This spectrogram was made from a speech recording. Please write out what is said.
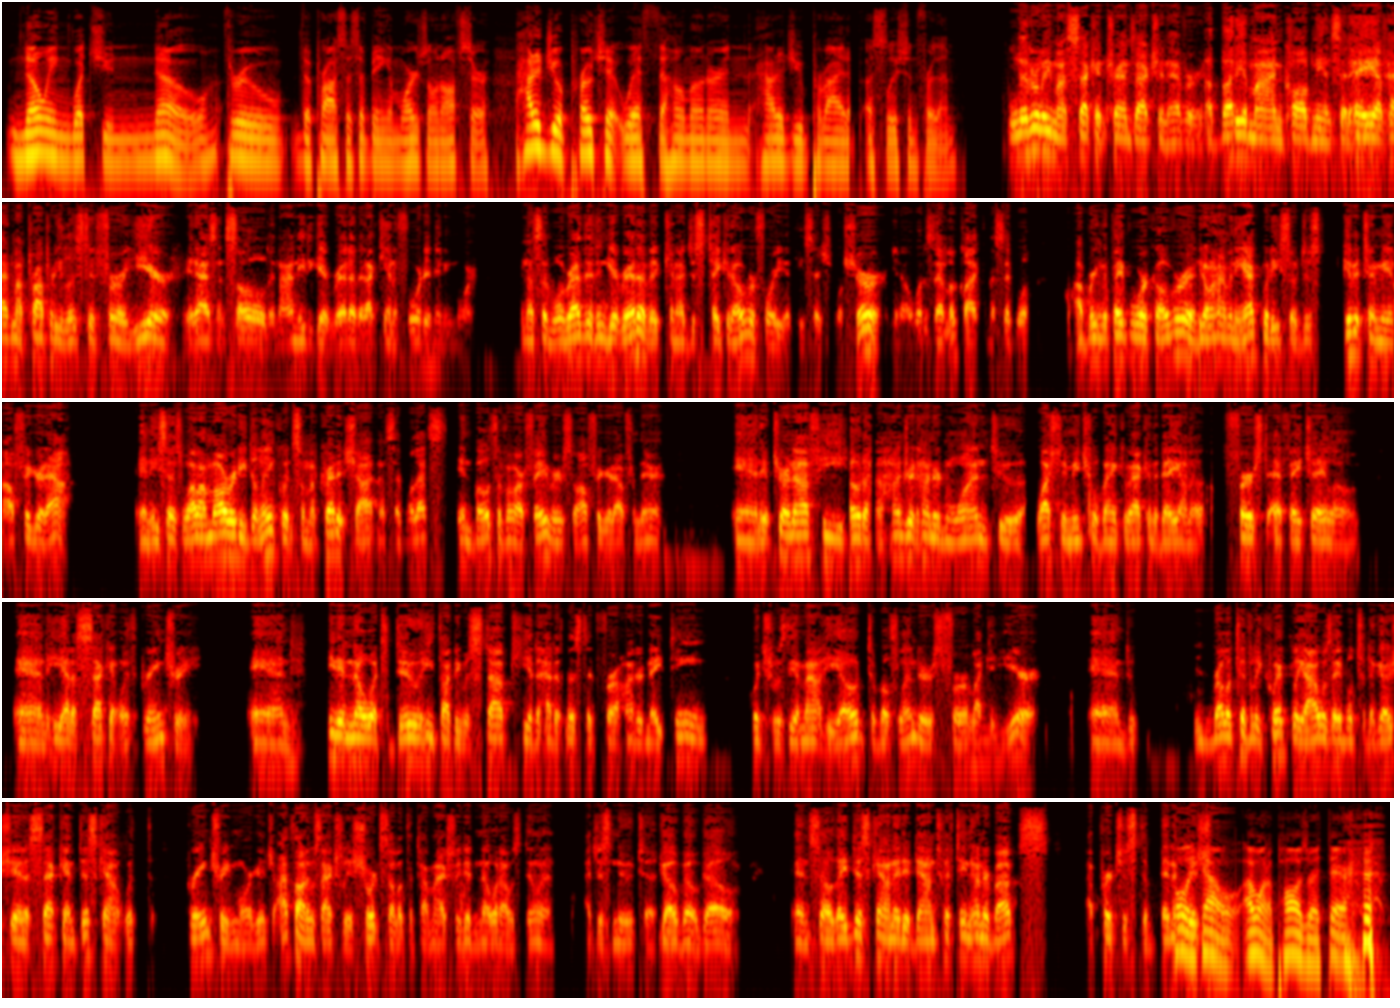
knowing what you know through the process of being a mortgage loan officer, how did you approach it with the homeowner and how did you provide a solution for them? literally my second transaction ever. A buddy of mine called me and said, Hey, I've had my property listed for a year. It hasn't sold and I need to get rid of it. I can't afford it anymore. And I said, well, rather than get rid of it, can I just take it over for you? And he said, well, sure. You know, what does that look like? And I said, well, I'll bring the paperwork over and you don't have any equity. So just give it to me and I'll figure it out. And he says, well, I'm already delinquent. So my credit shot. And I said, well, that's in both of our favors. So I'll figure it out from there. And it, sure enough, he owed 100, 101 to Washington Mutual Bank back in the day on a first FHA loan. And he had a second with Greentree. And he didn't know what to do. He thought he was stuck. He had had it listed for 118, which was the amount he owed to both lenders for like a year. And relatively quickly, I was able to negotiate a second discount with Greentree Mortgage. I thought it was actually a short sale at the time. I actually didn't know what I was doing. I just knew to go, go, go. And so they discounted it down to fifteen hundred bucks. I purchased the beneficial. Holy cow! I want to pause right there.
